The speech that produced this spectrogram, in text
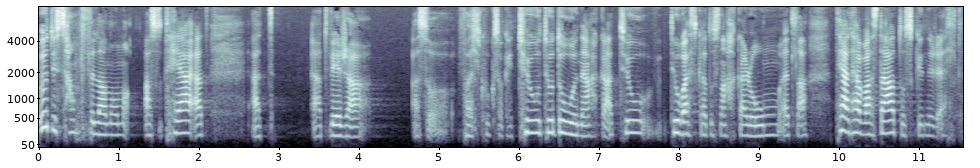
ut i samfunnet, altså til at, at, at være alltså folk också okej okay, to to do näka to to vad ska du snacka om eller till att ha status generellt.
